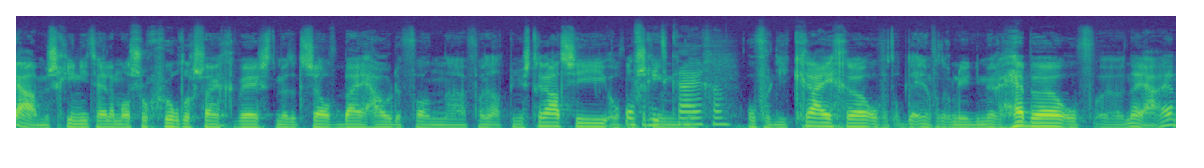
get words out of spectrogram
ja, misschien niet helemaal zorgvuldig zijn geweest met het zelf bijhouden van, uh, van de administratie. Of, Of misschien het niet krijgen. of het niet krijgen, of het op de een of andere manier niet meer hebben, of uh, nou ja, hè,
